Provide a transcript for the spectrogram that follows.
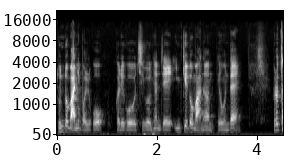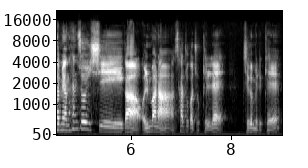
돈도 많이 벌고 그리고 지금 현재 인기도 많은 배우인데 그렇다면 한소희 씨가 얼마나 사주가 좋길래 지금 이렇게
